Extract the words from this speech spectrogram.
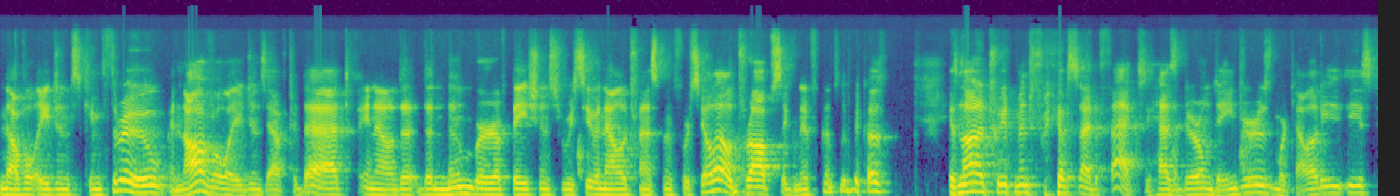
novel agents came through and novel agents after that, you know, the, the number of patients who receive an allotransplant for CLL dropped significantly because it's not a treatment free of side effects. It has their own dangers. Mortality is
